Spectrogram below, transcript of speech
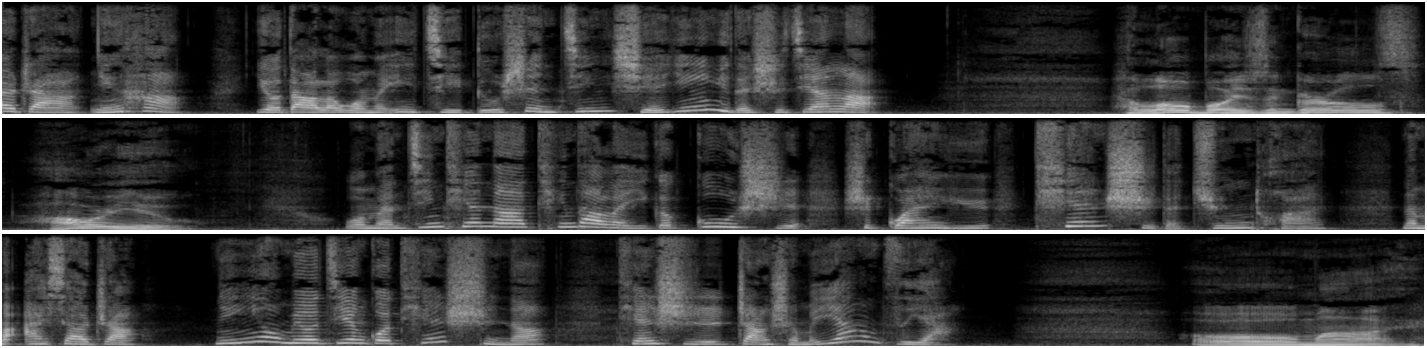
校长您好，又到了我们一起读圣经、学英语的时间了。 Hello, boys and girls. How are you? 我们今天呢听到了一个故事，是关于天使的军团。那么，艾校长，您有没有见过天使呢？天使长什么样子呀？ Oh my,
